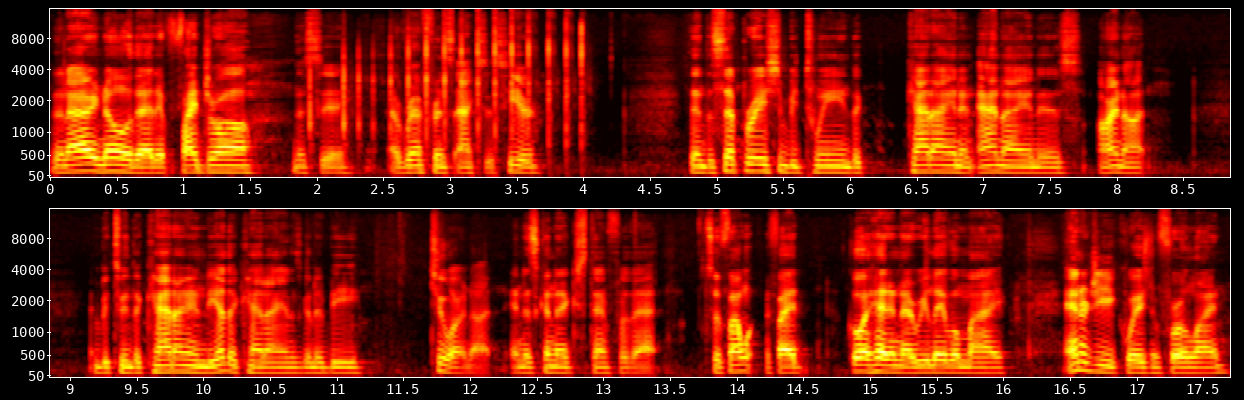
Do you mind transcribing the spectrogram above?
then I already know that if I draw, let's say, a reference axis here, then the separation between the cation and anion is R naught, and between the cation and the other cation is going to be 2 R naught, and it's going to extend for that. So if I, if I go ahead and I relabel my energy equation for a line,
